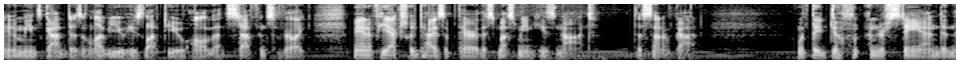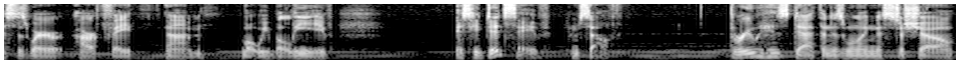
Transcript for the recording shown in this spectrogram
and it means God doesn't love you, he's left you, all of that stuff. And so they're like, man, if he actually dies up there, this must mean he's not the Son of God. What they don't understand, and this is where our faith, um, what we believe, is he did save himself through his death and his willingness to show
